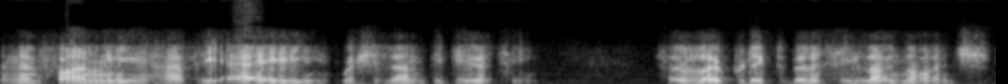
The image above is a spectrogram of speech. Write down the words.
And then finally, you have the A, which is ambiguity. So low predictability, low knowledge.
